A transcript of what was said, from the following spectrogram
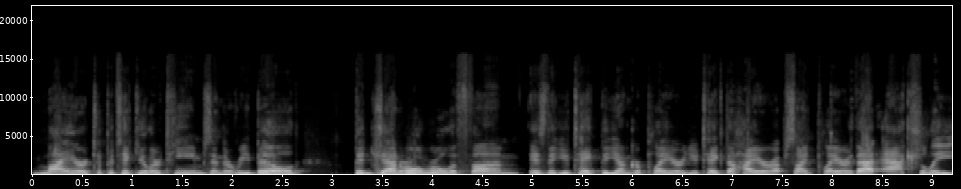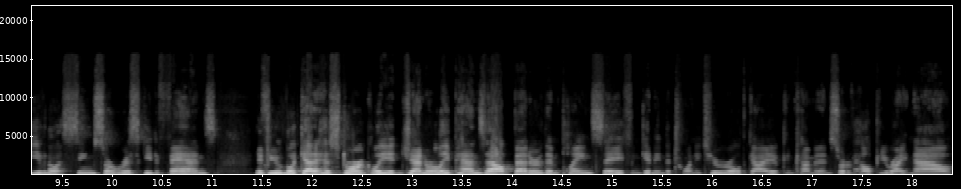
mired to particular teams and their rebuild. The general rule of thumb is that you take the younger player, you take the higher upside player. That actually, even though it seems so risky to fans, if you look at it historically, it generally pans out better than playing safe and getting the 22 year old guy who can come in and sort of help you right now.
